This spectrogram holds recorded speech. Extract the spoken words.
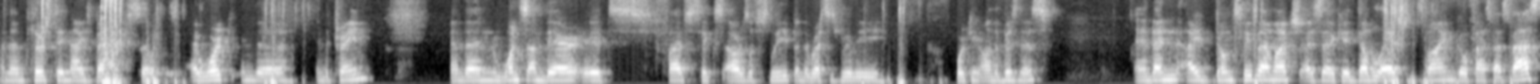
and then Thursday night back. So I work in the in the train, and then once I'm there, it's five six hours of sleep, and the rest is really working on the business and then I don't sleep that much. I say, okay, double edged, it's fine. Go fast, fast, fast.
